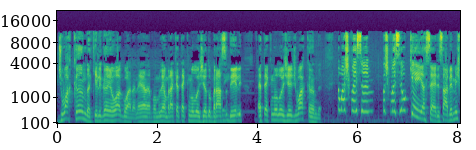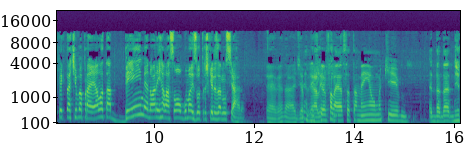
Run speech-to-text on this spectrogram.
de Wakanda, que ele ganhou agora, né? Vamos lembrar que a tecnologia do braço dele é tecnologia de Wakanda. Eu acho que vai ser, acho que vai ser ok a série, sabe? A minha expectativa pra ela tá bem menor em relação a algumas outras que eles anunciaram. É verdade. É, que eu ia falar, essa também é uma que. da- da- de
